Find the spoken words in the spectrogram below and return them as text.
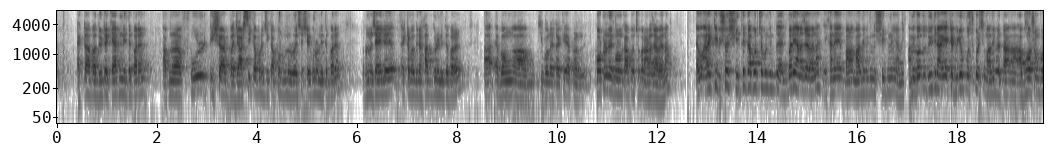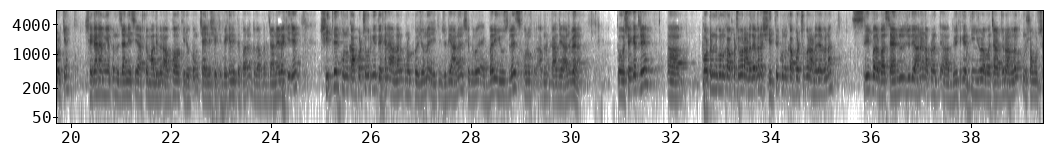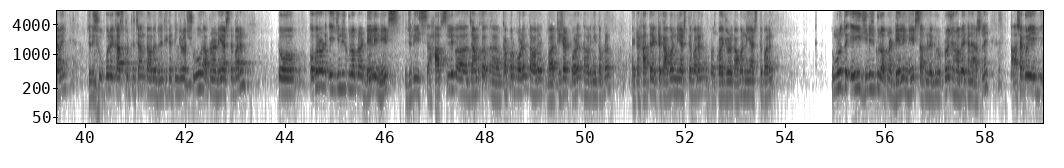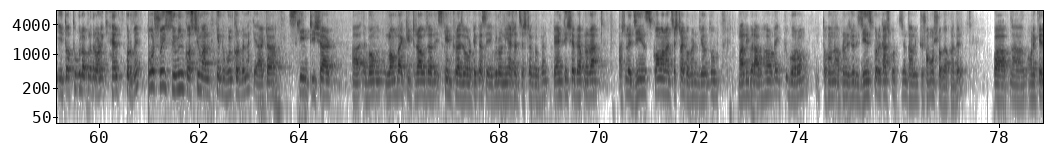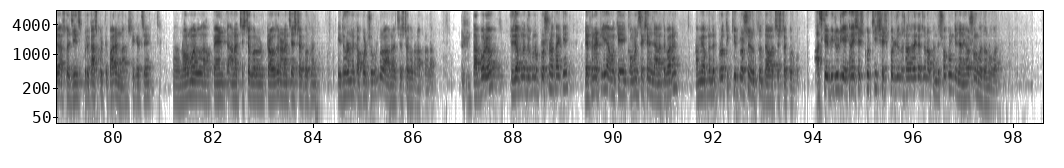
একটা বা দুইটা ক্যাপ নিতে পারেন। আপনারা ফুল টি শার্ট বা জার্সি কাপড়ের যে কাপড়গুলো রয়েছে, সেগুলো নিতে পারেন। আপনারা চাইলে একটা বা দুটো হাত ঘুরে নিতে পারেন। এবং কি বলে এটাকে? আপনার কটনের কোনো কাপড় চোপড় আনা যাবে না। এবং আরেকটি বিষয়, শীতের কাপড় চাপড় কিন্তু একবারই আনা যাবে না। এখানে মালদ্বীপে কিন্তু শীত নেই। আমি আমি গত দুই দিন আগে একটা ভিডিও পোস্ট করছি মালদ্বীপের আবহাওয়া সম্পর্কে। সেখানে আমি আপনাদের জানিয়েছি আসলে মালদ্বীপের আবহাওয়া কীরকম। চাইলে সেটি দেখে নিতে পারেন। তবে আপনারা জানিয়ে রাখি যে, শীতের কোনো কাপড় চাপড় কিন্তু এখানে আনার কোনো প্রয়োজন নেই। যদি আনেন, সেগুলো একবারই ইউজলেস কোনো আপনার কাজে আসবে না। তো সেক্ষেত্রে কটনের কোনো কাপড় চোপড় আনা যাবে না, শীতের কোনো কাপড় চোপড় আনা যাবে না। স্লিপার বা স্যান্ডেল যদি আনেন, আপনার দুই থেকে তিন জোড়া বা চার জোড়া আনলেও কোনো সমস্যা নেই। যদি শু পরে কাজ করতে চান, তাহলে দুই থেকে তিন জোড়া শু আপনারা নিয়ে আসতে পারেন। তো ওভারঅল এই জিনিসগুলো আপনার ডেইলি নিডস যদি হাফ স্লিপ জামা কাপড় পরেন তাহলে বা টি শার্ট পরেন, তাহলে কিন্তু আপনার একটা হাতের একটা কাপড় নিয়ে আসতে পারেন বা কয়েক জোড়া কাপড় নিয়ে আসতে পারেন। তো মূলত এই জিনিসগুলো আপনার ডেইলি নিডস আপনার এগুলো প্রয়োজন হবে এখানে আসলে। আশা করি এই তথ্যগুলো আপনাদের অনেক হেল্প করবে। অবশ্যই সুইমিং কস্টিউম আনতে কিন্তু ভুল করবেন না। একটা স্কিন টি শার্ট এবং লম্বা একটি ট্রাউজার স্কিন ট্রাউজার ঠিক আছে, এগুলো নিয়ে আসার চেষ্টা করবেন। প্যান্ট হিসেবে আপনারা আসলে জিন্স কম আনার চেষ্টা করবেন। যেহেতু মালদ্বীপের আবহাওয়াটা একটু গরম, তখন আপনারা যদি জিন্স পরে কাজ করতে চান, তাহলে একটু সমস্যা হবে আপনাদের। বা অনেকের আসলে জিন্স পরে কাজ করতে পারেন না। সেক্ষেত্রে নর্মাল প্যান্ট আনার চেষ্টা করবেন ট্রাউজার আনার চেষ্টা করবেন, এই ধরনের কাপড় চোপড়গুলো আনার চেষ্টা করবেন আপনারা। তারপরেও যদি আপনাদের কোনো প্রশ্ন থাকে ডেফিনেটলি আমাকে কমেন্ট সেকশনে জানাতে পারেন, আমি আপনাদের প্রত্যেকটি প্রশ্নের উত্তর দেওয়ার চেষ্টা করব। আজকের ভিডিওটি এখানে শেষ করছি। শেষ পর্যন্ত সাথে থাকার জন্য আপনাদের সকলকে জানাই অসংখ্য ধন্যবাদ।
